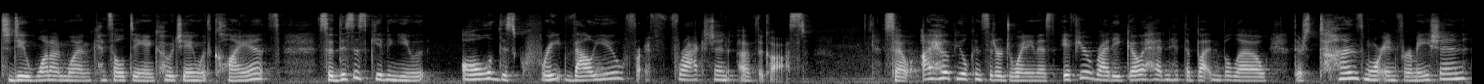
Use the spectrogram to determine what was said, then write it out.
to do one-on-one consulting and coaching with clients. So this is giving you all of this great value for a fraction of the cost. So I hope you'll consider joining this. If you're ready, go ahead and hit the button below. There's tons more information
